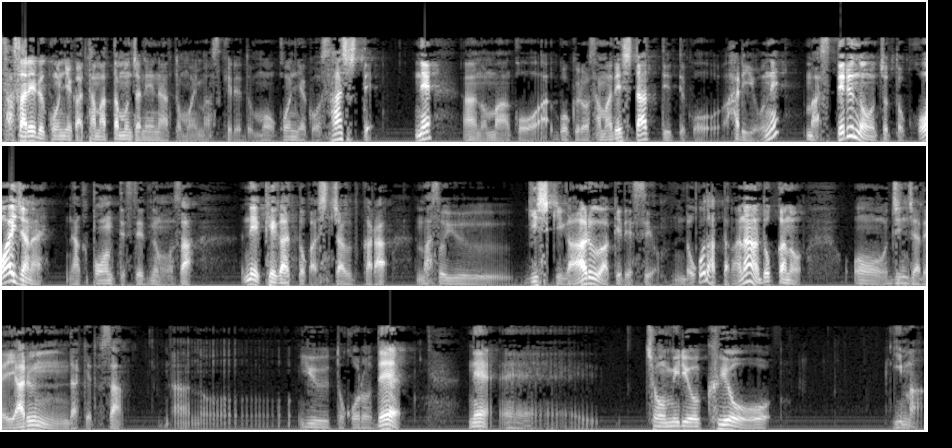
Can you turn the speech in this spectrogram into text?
刺されるこんにゃくはたまったもんじゃねえなと思いますけれども、こんにゃくを刺して、ね、あの、まあ、こう、ご苦労様でしたって言って、こう、針をね、まあ、捨てるのちょっと怖いじゃない。なんかポンって捨てるのもさ、ね、怪我とかしちゃうから、まあ、そういう儀式があるわけですよ。どこだったかな？どっかの神社でやるんだけどさ、あの、いうところで、ね、えー、調味料供養を今、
